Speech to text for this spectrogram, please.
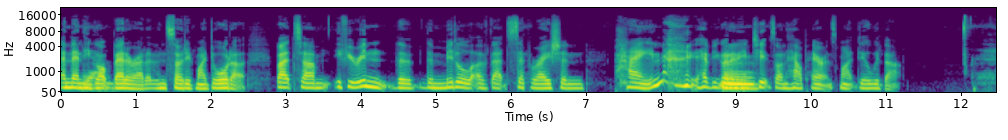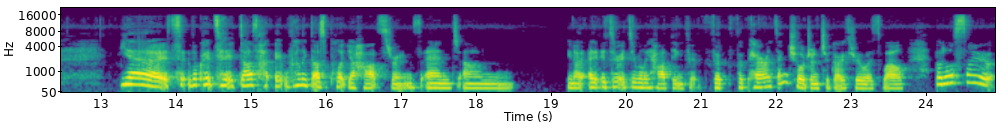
and then he yeah. got better at it, and so did my daughter. But um, if you're in the, the middle of that separation pain, have you got mm. any tips on how parents might deal with that? Yeah, it's look, it's, it does, it really does pull at your heartstrings, and um, you know, it's a, it's a really hard thing for, for, for parents and children to go through as well. But also,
